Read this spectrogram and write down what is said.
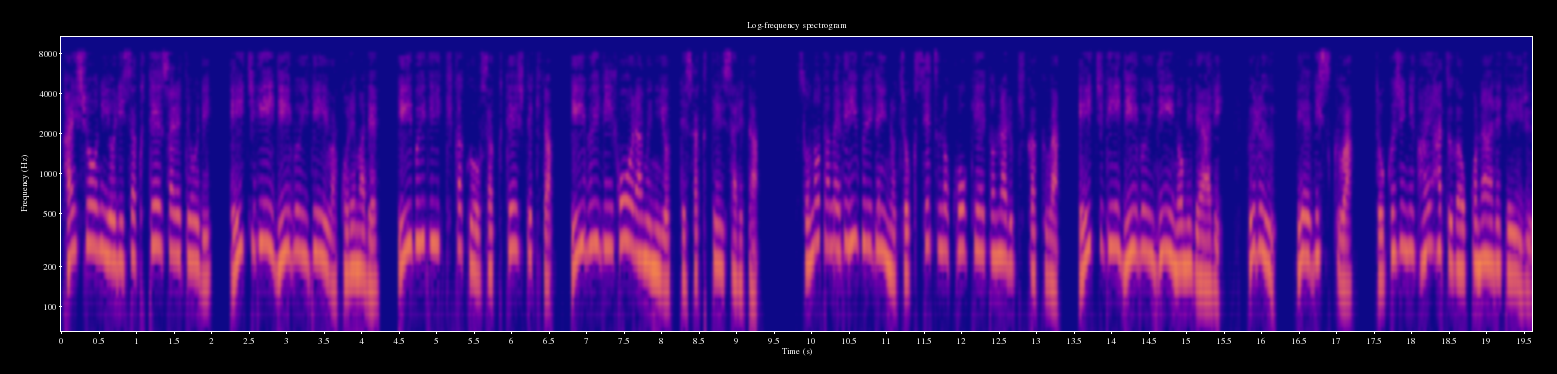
改称により策定されており、HD-DVD はこれまで DVD 規格を策定してきた DVD フォーラムによって策定された。そのため DVD の直接の後継となる企画は HD-DVD のみであり、ブルー、レイディスクは独自に開発が行われている。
